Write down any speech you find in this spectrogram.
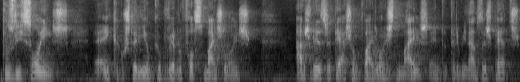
posições em que gostariam que o governo fosse mais longe. Às vezes até acham que vai longe demais em determinados aspectos.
